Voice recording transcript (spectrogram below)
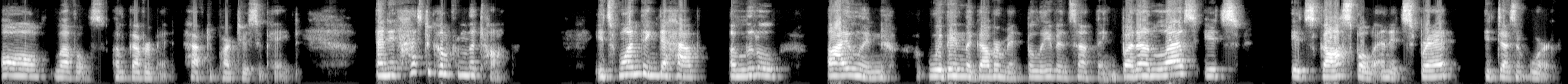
All levels of government have to participate. And it has to come from the top. It's one thing to have a little island within the government believe in something, but unless it's it's gospel and it's spread, it doesn't work.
